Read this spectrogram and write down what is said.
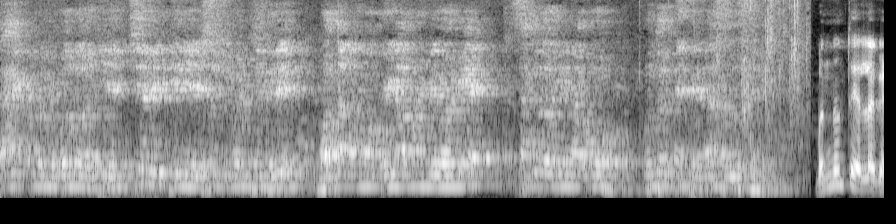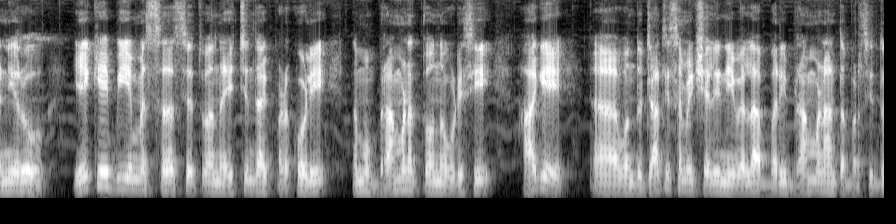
ಕಾರ್ಯಕ್ರಮಕ್ಕೆ ಬಂದು ಅತಿ ಹೆಚ್ಚಿನ ರೀತಿಯಲ್ಲಿ ಯಶಸ್ವಿ ಪಡಿಸಿದ್ದೀರಿ ಮೊತ್ತ ನಮ್ಮ ಮಹಿಳಾ ಮಂಡಳಿಯವರಿಗೆ, ಸಂಘದವರಿಗೆ ನಾವು ಕೃತಜ್ಞತೆಯನ್ನು ಸಲ್ಲಿಸ್ತೇವೆ. ಬಂದಂತ ಎಲ್ಲ ಗಣ್ಯರು A K B M S ಸದಸ್ಯತ್ವವನ್ನು ಹೆಚ್ಚಿನದಾಗಿ ಪಡ್ಕೊಳ್ಳಿ, ನಮ್ಮ ಬ್ರಾಹ್ಮಣತ್ವವನ್ನು ಉಡಿಸಿ ಹಾಗೆ ಒಂದು ಜಾತಿ ಸಮೀಕ್ಷೆಯಲ್ಲಿ ನೀವೆಲ್ಲ ಬರೀ ಬ್ರಾಹ್ಮಣ ಅಂತ ಬರೆಸಿದ್ದು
